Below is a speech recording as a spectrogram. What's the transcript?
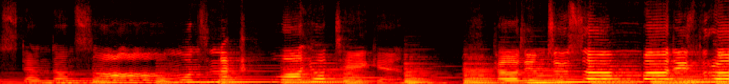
Stand on someone's neck while you're taken, cut into somebody's throat.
